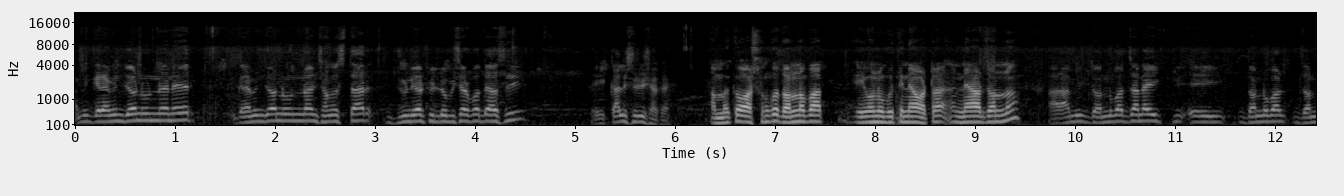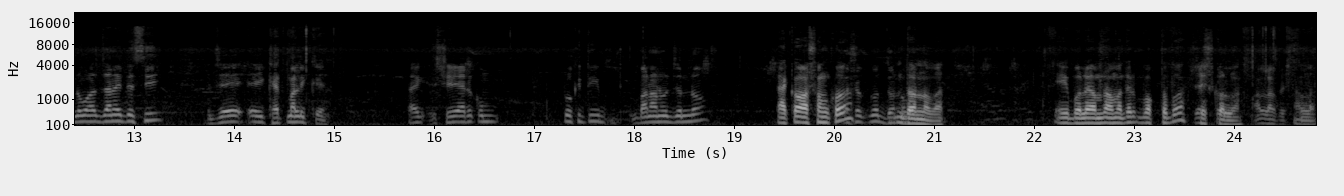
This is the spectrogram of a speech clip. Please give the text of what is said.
আমি গ্রামীণ জন উন্নয়নের গ্রামীণ জন উন্নয়ন সংস্থার জুনিয়র ফিল্ড অফিসার পদে আছি এই কালীশ্বরী শাখায়। আমাকে অসংখ্য ধন্যবাদ এই অনুভূতি নেওয়াটা নেওয়ার জন্য। আর আমি ধন্যবাদ জানাই এই ধন্যবাদ ধন্যবাদ জানাইতেছি যে এই ক্ষেত মালিককে। তাই সে এরকম প্রকৃতি বানানোর জন্য। তাকে অসংখ্য অসংখ্য ধন্যবাদ। ধন্যবাদ। এই বলে আমরা আমাদের বক্তব্য শেষ করলাম। আল্লাহ হাফেজ। আল্লাহ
